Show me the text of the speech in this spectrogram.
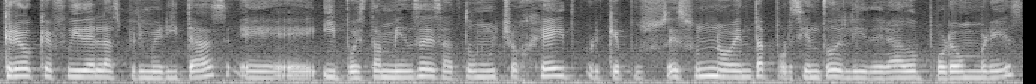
creo que fui de las primeritas eh, y pues también se desató mucho hate porque pues es un 90% de liderado por hombres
